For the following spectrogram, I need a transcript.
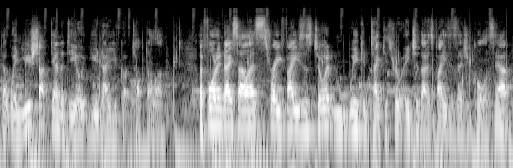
that when you shut down a deal, you know you've got top dollar. A 14 day sale has three phases to it, and we can take you through each of those phases as you call us out,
